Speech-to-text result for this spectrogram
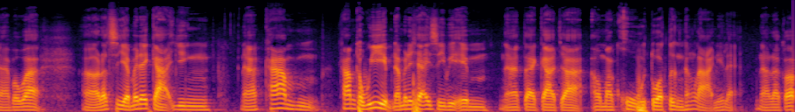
นะเพราะว่า รัสเซียไม่ได้กะยิงนะข้ามข้ามทวีปนะไม่ได้ใช้ ICBM นะแต่กะจะเอามาขู่ตัวตึงทั้งหลายนี่แหละนะแล้วก็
